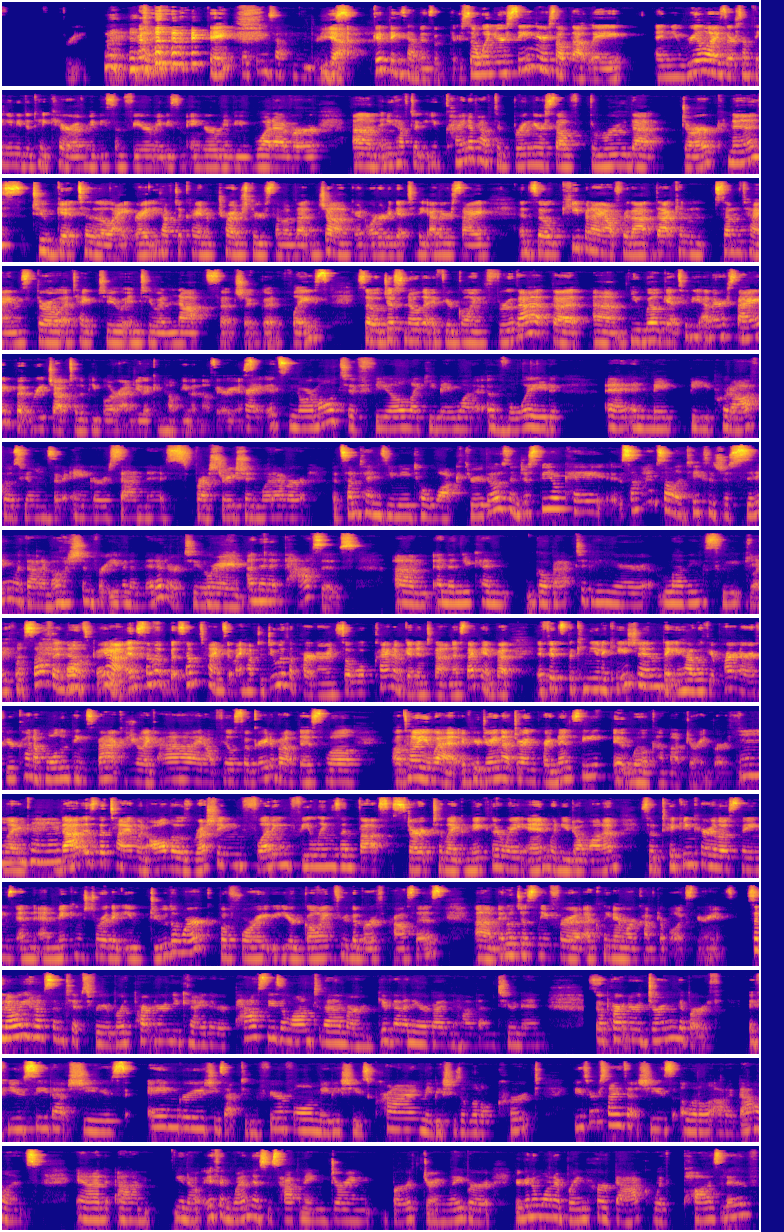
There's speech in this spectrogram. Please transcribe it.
Three. okay. Good things happen in threes. Yeah, good things happen in threes. So when you're seeing yourself that way and you realize there's something you need to take care of, maybe some fear, maybe some anger, maybe whatever, um, and you have to, you kind of have to bring yourself through that darkness to get to the light, right? You have to kind of trudge through some of that junk in order to get to the other side. And so keep an eye out for that. That can sometimes throw a type 2 into a not such a good place. So just know that if you're going through that, that um, you will get to the other side, but reach out to the people around you that can help you in those areas. Right. It's normal to feel like you may want to avoid and, and maybe put off those feelings of anger, sadness, frustration, whatever. But sometimes you need to walk through those and just be okay. Sometimes all it takes is just sitting with that emotion for even a minute or two, Right. and then it passes. Um, and then you can go back to being your loving, sweet, joyful self, and that's great. Yeah, and some of, but sometimes it might have to do with a partner, and so we'll kind of get into that in a second. But if it's the communication that you have with your partner, if you're kind of holding things back because you're like, ah, I don't feel so great about this, well, I'll tell you what, if you're doing that during pregnancy, it will come up during birth. Like Mhm. that is the time when all those rushing, flooding feelings and thoughts start to like make their way in when you don't want them. So taking care of those things and, and making sure that you do the work before you're going through the birth process, um, it'll just leave for a, a cleaner, more comfortable experience. So now we have some tips for your birth partner, and you can either pass these along to them or give them an earbud and have them tune in. So, partner, during the birth, if you see that she's angry, she's acting fearful, maybe she's crying, maybe she's a little curt, these are signs that she's a little out of balance. And, um, you know, if and when this is happening during birth, during labor, you're going to want to bring her back with positive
